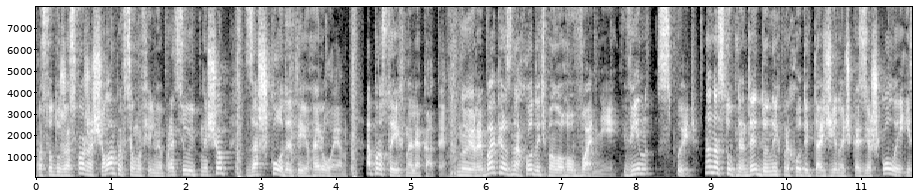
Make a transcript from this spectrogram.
Просто дуже схоже, що лампи в цьому фільмі працюють не щоб зашкодити героям, а просто їх налякати. Ну і Ребека знаходить малого в ванні. Він спить. На наступний день до них приходить та жіночка зі школи і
